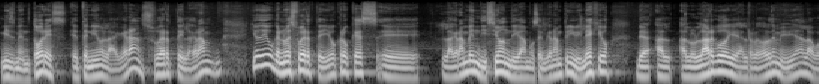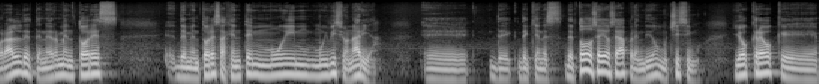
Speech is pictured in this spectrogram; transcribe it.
mis mentores, he tenido la gran suerte, la gran... Yo digo que no es suerte, yo creo que es la gran bendición, digamos, el gran privilegio a, lo largo y alrededor de mi vida laboral de tener mentores, de mentores a gente muy, muy visionaria, eh, de, de, quienes, de todos ellos he aprendido muchísimo. Yo creo que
